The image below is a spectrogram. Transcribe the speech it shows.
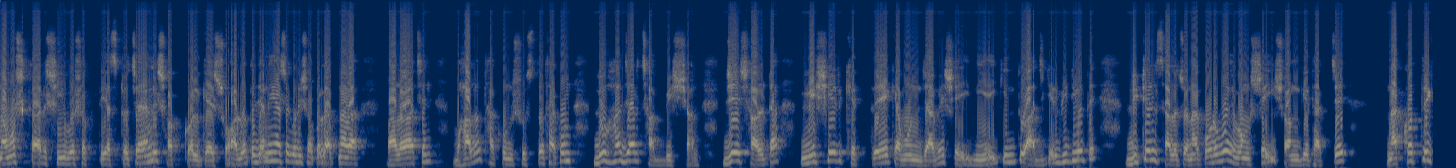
নমস্কার, শিব শক্তি অ্যাস্ট্রো চ্যানেলে সকলকে স্বাগত জানিয়ে আশা করি সকলে আপনারা ভালো আছেন। ভালো থাকুন, সুস্থ থাকুন। দু সাল, যে সালটা মেষের ক্ষেত্রে কেমন যাবে সেই নিয়েই কিন্তু আজকের ভিডিওতে ডিটেলস আলোচনা করব এবং সেই সঙ্গে থাকছে নাক্ষত্রিক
